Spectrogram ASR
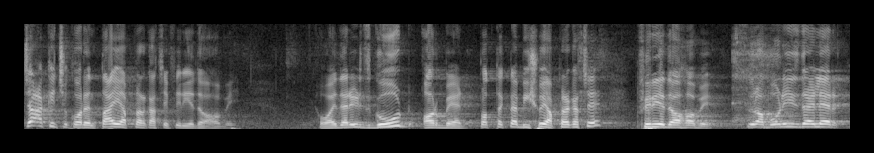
যা কিছু করেন তাই আপনার কাছে ফিরিয়ে দেওয়া হবে। Whether it's good or bad প্রত্যেকটা বিষয় আপনার কাছে ফিরিয়ে দেওয়া হবে। সুরা বনি ইসরায়েলের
